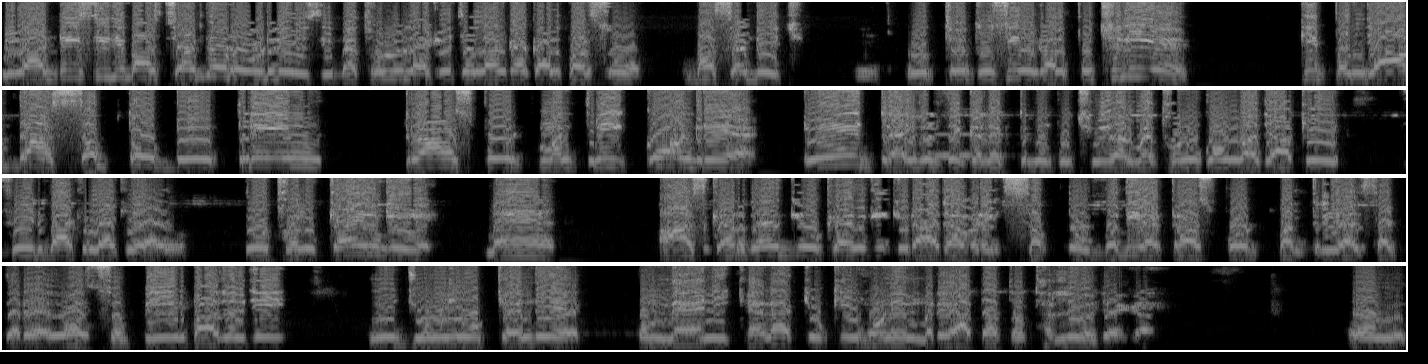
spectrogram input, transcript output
ਪੀਆਰਟੀਸੀ ਦੀ ਬੱਸ ਚੜ੍ਹ ਜਾਓ ਰੋਡਵੇਜ਼ ਦੀ ਮੈਂ ਤੁਹਾਨੂੰ ਲੈ ਕੇ ਚੱਲਾਂਗਾ ਕੱਲ ਪਰਸੋਂ ਬੱਸ ਅੱਡੇ 'ਚ। ਉੱਥੇ ਤੁਸੀਂ ਇਹ ਗੱਲ ਪੁੱਛਣੀ ਹੈ ਕਿ ਪੰਜਾਬ ਦਾ ਸਭ ਤੋਂ ਬਿਹਤਰੀਨ ਟਰਾਂਸਪੋਰਟ ਮੰਤਰੀ ਕੌਣ ਰਿਹਾ ਇਹ ਡਰਾਈਵਰ ਤੇ ਕਨੈਕਟਰ ਨੂੰ ਪੁੱਛਣੀ ਔਰ ਮੈਂ ਤੁਹਾਨੂੰ ਕਹੂੰਗਾ ਜਾ ਕੇ ਫੀਡਬੈਕ ਲੈ ਕੇ ਆਇਓ। ਤੇ ਉਹ ਤੁਹਾਨੂੰ ਕਹਿਣਗੇ, ਮੈਂ ਆਸ ਕਰਦਾ ਕਿ ਉਹ ਕਹਿਣਗੇ ਕਿ ਰਾਜਾ ਵੜਿੰਗ ਸਭ ਤੋਂ ਵਧੀਆ ਟਰਾਂਸਪੋਰਟ ਮੰਤਰੀ ਅੱਜ ਤੱਕ ਰਿਹਾ ਔਰ ਸੁਖਬੀਰ ਬਾਦਲ ਜੀ ਨੂੰ ਜੋ ਲੋਕ ਕਹਿੰਦੇ ਆ, ਉਹ ਮੈਂ ਨਹੀਂ ਕਹਿਣਾ ਕਿਉਂਕਿ ਹੁਣ ਇਹ ਮਰਿਆਦਾ ਤੋਂ ਥੱਲੇ ਹੋ ਜਾਏਗਾ। ਉਹ,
